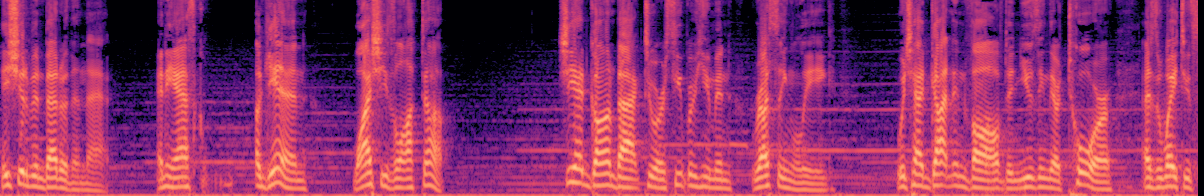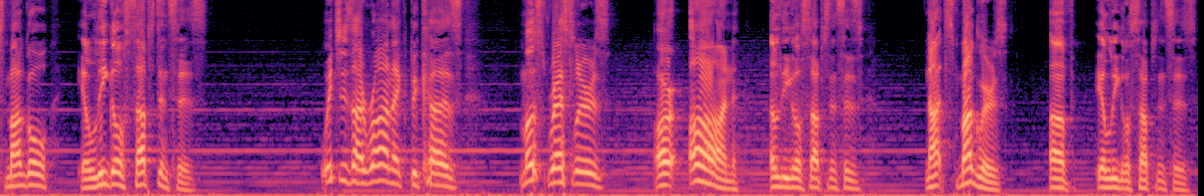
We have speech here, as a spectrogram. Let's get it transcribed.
he should have been better than that. And he asks again why she's locked up. She had gone back to her superhuman wrestling league, which had gotten involved in using their tour as a way to smuggle illegal substances. Which is ironic because most wrestlers are on illegal substances, not smugglers of illegal substances.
